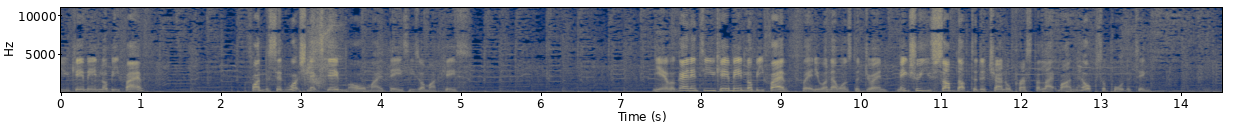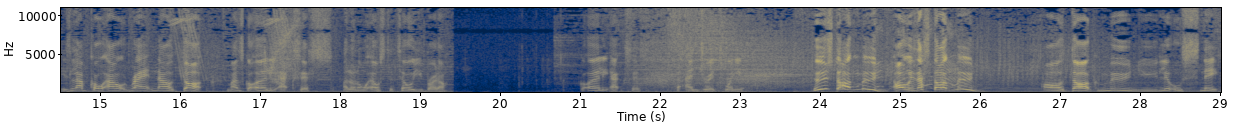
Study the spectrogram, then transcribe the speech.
UK main lobby 5. Thunder said, watch next game. Oh my days, he's on my case. Yeah, we're going into UK main lobby 5 for anyone that wants to join. Make sure you've subbed up to the channel, press the like button, help support the thing. Is Lab Coat out right now? Dark. Man's got early access. I don't know what else to tell you, brother. Got early access to Android 20. Who's Dark Moon? Oh, is that Dark Moon? Oh, Dark Moon, you little snake.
